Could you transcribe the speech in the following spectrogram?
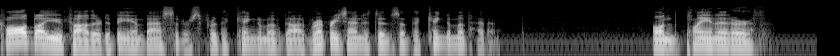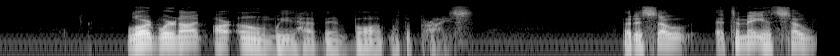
called by you, Father, to be ambassadors for the kingdom of God, representatives of the kingdom of heaven on the planet Earth. Lord, we're not our own. We have been bought with a price. But it's so, uh, to me, it's so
